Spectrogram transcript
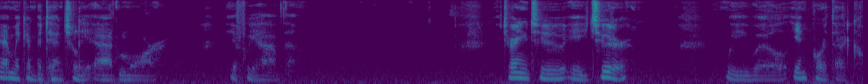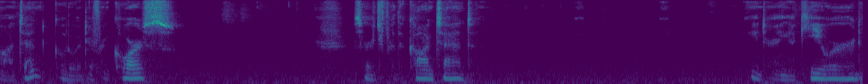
and we can potentially add more if we have them. Returning to ATutor, we will import that content, go to a different course, search for the content, entering a keyword,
